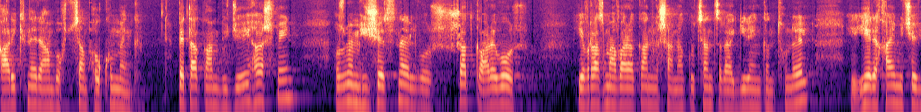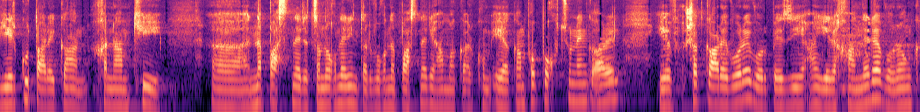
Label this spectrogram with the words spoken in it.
կարիքները ամբողջությամբ հոգում ենք պետական բյուջեի հաշվին։ Ուզում եմ հիշեցնել, որ շատ կարևոր եւ ռազմավարական նշանակության ծրագիր ենք ընդունել երեխայի միջև 2 տարեկան խնամքի նպաստները ծնողներին տրվող նպաստների համակարգում էական փոփոխություն են կարել եւ շատ կարեւոր է որ เป զի այն երեխաները, որոնք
